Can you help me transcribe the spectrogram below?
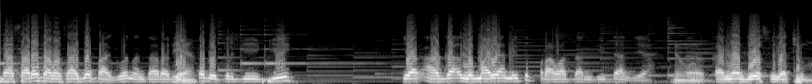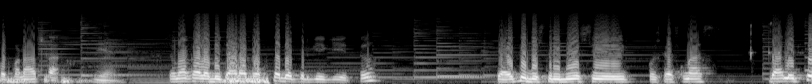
dasarnya sama saja Pak Gun antara Iya. dokter dokter gigi yang agak lumayan itu perawat dan bidan ya Eh, karena dia sudah cukup menata. Iya. Cuma kalau bicara dokter dokter gigi itu ya itu distribusi puskesmas dan itu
